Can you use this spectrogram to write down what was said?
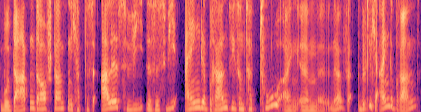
wo Daten drauf standen. Ich habe das alles wie, das ist wie eingebrannt, wie so ein Tattoo, ein, ähm, ne? wirklich eingebrannt.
